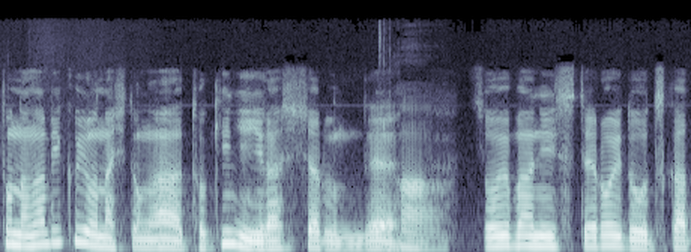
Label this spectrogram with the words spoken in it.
と長引くような人が時にいらっしゃるんで、はあ、そういう場にステロイドを使っ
